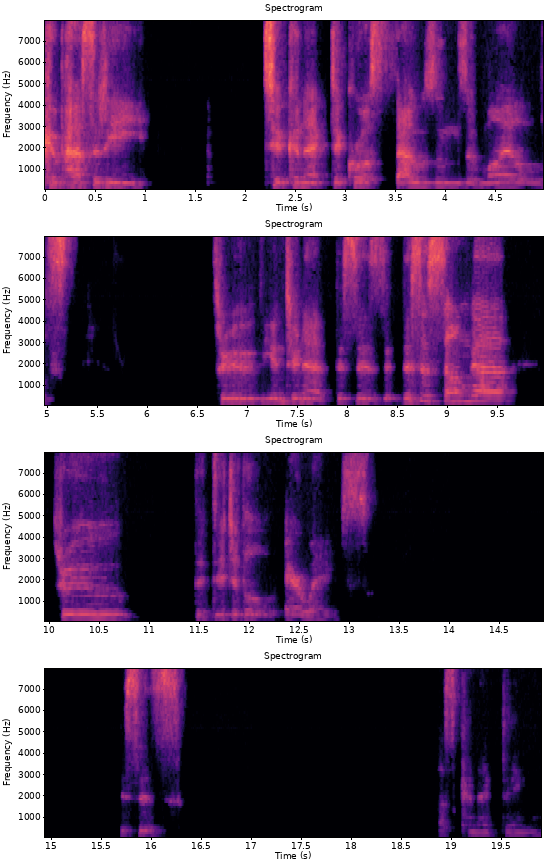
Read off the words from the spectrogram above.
capacity to connect across thousands of miles through the internet. This is this is Sangha through the digital airwaves. This is us connecting.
